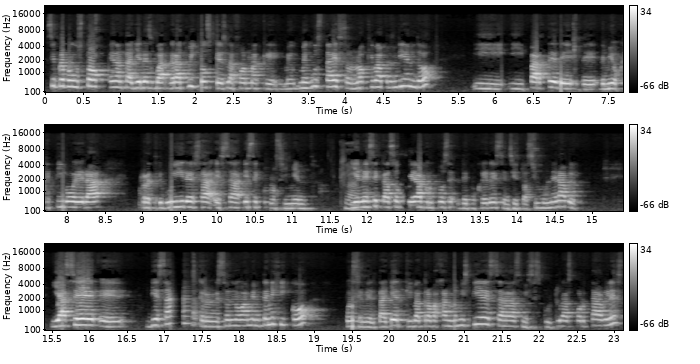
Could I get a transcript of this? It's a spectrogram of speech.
siempre me gustó, eran talleres gratuitos, que es la forma que me, gusta eso, ¿no? Que iba aprendiendo y, parte de mi objetivo era retribuir esa, esa, ese conocimiento. Y en ese caso fue a grupos de, mujeres en situación vulnerable. Y hace 10 eh, años que regresó nuevamente a México, pues en el taller que iba trabajando mis piezas, mis esculturas portables,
